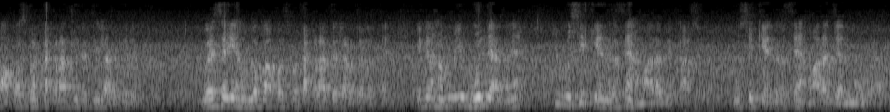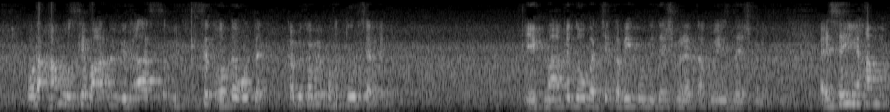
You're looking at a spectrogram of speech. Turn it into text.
आपस में टकराती रहती, लड़ती रहती। वैसे ही हम लोग आपस में टकराते, लड़ते रहते हैं। लेकिन हम ये भूल जाते हैं कि उसी केंद्र से हमारा विकास हुआ। उसी केंद्र से हमारा जन्म हुआ है। और हम उसके बाद में विकास विकसित होते होते कभी कभी बहुत दूर चले एक माँ के दो बच्चे कभी कोई विदेश में रहता, कोई इस देश में रहता। ऐसे ही हम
